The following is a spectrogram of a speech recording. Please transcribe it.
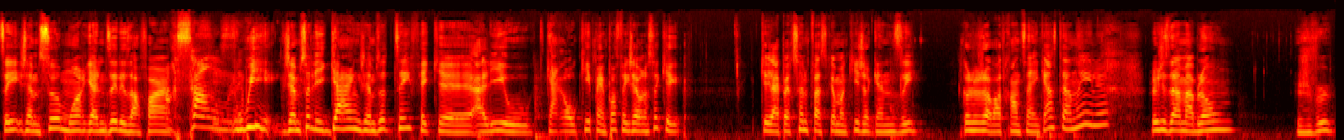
sais, j'aime ça, moi, organiser des affaires. Ensemble. Oui, j'aime ça les gangs, j'aime ça, tu sais, fait que euh, aller au karaoké, peu importe, fait que j'aimerais ça que, que la personne fasse comme OK, j'ai organisé. Comme là, je vais avoir 35 ans cette année là. Là, je disais à ma blonde, je veux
